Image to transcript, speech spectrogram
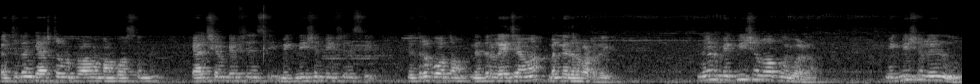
ఖచ్చితంగా గ్యాస్ ప్రాబ్లం మనకు వస్తుంది. Calcium deficiency magnesium deficiency. నిద్రపోతాం. నిద్ర లేచామా? మళ్ళీ నిద్ర పట్టదు ఎందుకంటే మెగ్నీషియం లోపం ఇవాళ. మెగ్నీషియం లేదు.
